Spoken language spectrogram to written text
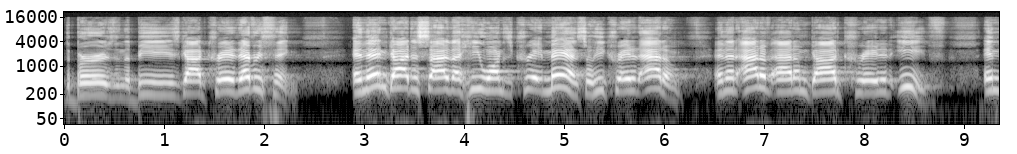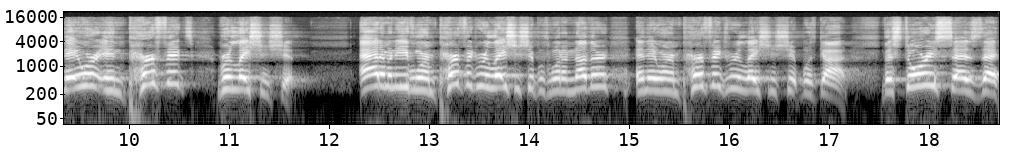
the birds and the bees. God created everything. And then God decided that He wanted to create man, so He created Adam. And then out of Adam, God created Eve. And they were in perfect relationship. Adam and Eve were in perfect relationship with one another, and they were in perfect relationship with God. The story says that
